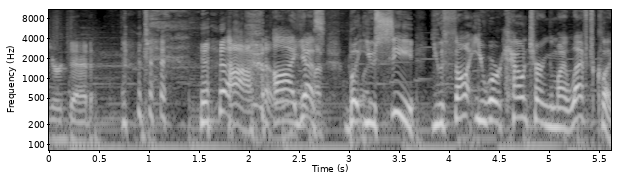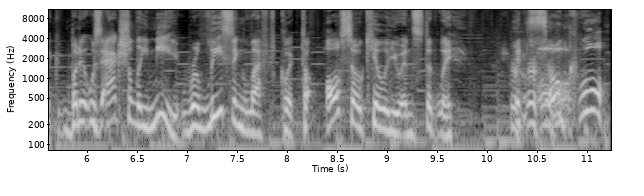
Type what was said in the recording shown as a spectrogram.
You're dead. Ah, Ah, yes, but you see, you thought you were countering my left click, but it was actually me releasing left click to also kill you instantly. It's so cool.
